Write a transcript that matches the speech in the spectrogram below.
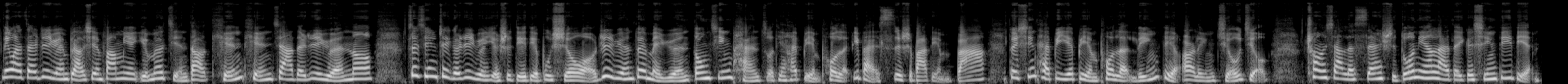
另外，在日元表现方面，有没有捡到甜甜价的日元呢？最近这个日元也是喋喋不休哦。日元对美元东京盘昨天还贬破了一百四十八点八，对新台币也贬破了零点二零九九，创下了三十多年来的一个新低点。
